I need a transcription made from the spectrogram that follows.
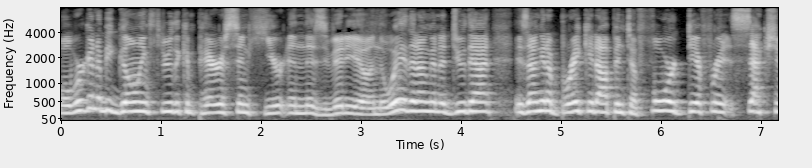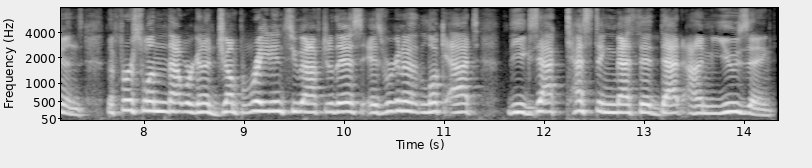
Well, we're gonna be going through the comparison here in this video. And the way that I'm gonna do that is I'm gonna break it up into four different sections. The first one that we're gonna jump right into after this is we're gonna look at the exact testing method that I'm using.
